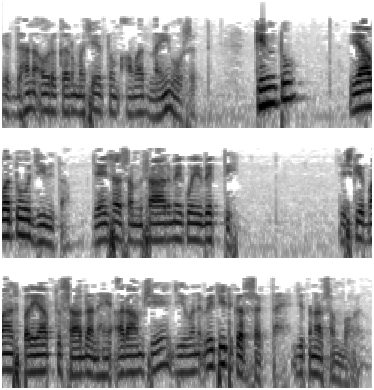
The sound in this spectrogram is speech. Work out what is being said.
ये धन और कर्म से तुम अमर नहीं हो सकते। किंतु यावतो जीविता, जैसा संसार में कोई व्यक्ति जिसके पास पर्याप्त साधन है, आराम से जीवन व्यतीत कर सकता है, जितना संभव है,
